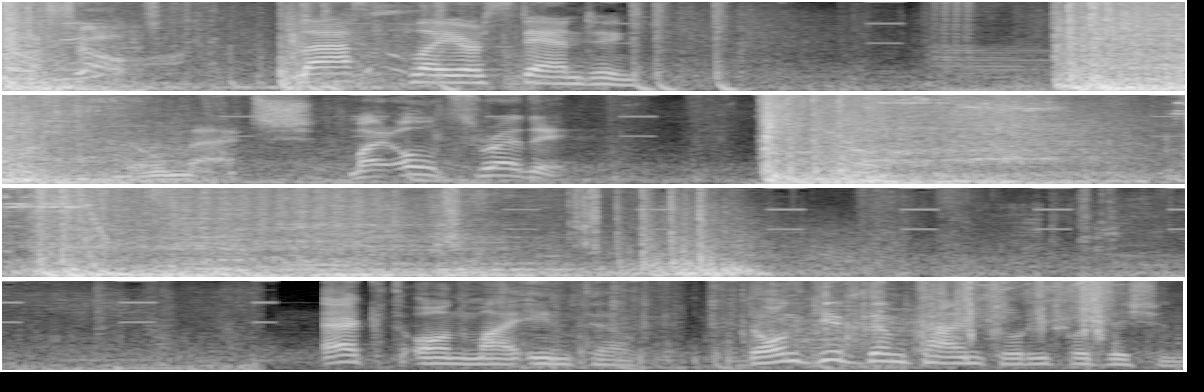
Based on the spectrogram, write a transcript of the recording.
Flash out. Last player standing. No match. My ult's ready. Act on my intel. Don't give them time to reposition.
